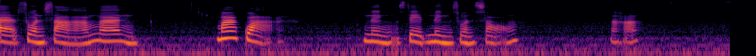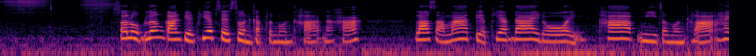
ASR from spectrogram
8 ส่วน 3 มัน มากกว่า 1 เศษ 1 ส่วน 2 นะคะ สรุปเรื่องการเปรียบเทียบเศษส่วนกับจำนวนคะนะคะ เราสามารถเปรียบเทียบได้โดย ถ้ามีจำนวนคละให้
